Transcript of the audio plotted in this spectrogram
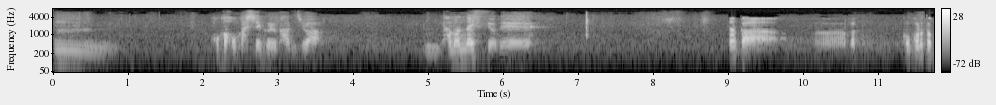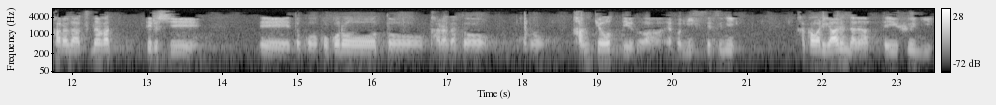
うん、ほかほかしてくる感じは、うん、たまんないっすよね。なんか、ま、心と体は繋がってるし、えっ、ー、と、こう、心と体と、この環境っていうのは、やっぱ密接に関わりがあるんだなっていうふうに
